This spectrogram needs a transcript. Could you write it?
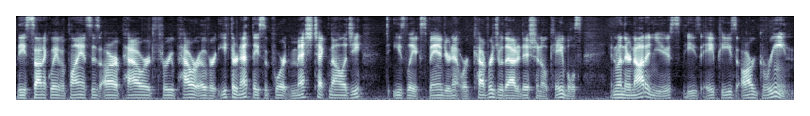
These SonicWave appliances are powered through Power over Ethernet. They support mesh technology to easily expand your network coverage without additional cables. And when they're not in use, these APs are green.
